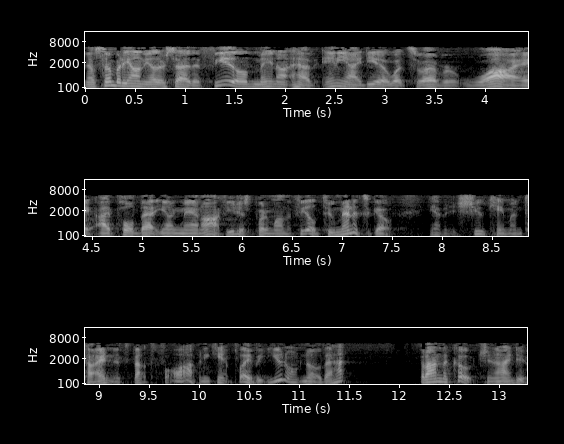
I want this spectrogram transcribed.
Now, somebody on the other side of the field may not have any idea whatsoever why I pulled that young man off. You just put him on the field two minutes ago. Yeah, but his shoe came untied and it's about to fall off and he can't play. But you don't know that. But I'm the coach and I do.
